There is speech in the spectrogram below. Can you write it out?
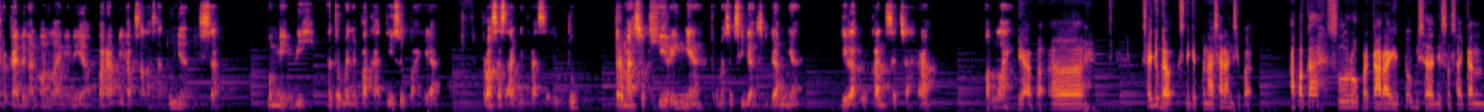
terkait dengan online ini ya para pihak salah satunya bisa memilih atau menyepakati supaya proses arbitrase itu termasuk hearingnya, termasuk sidang-sidangnya dilakukan secara online. Ya Pak, uh, saya juga sedikit penasaran sih Pak. Apakah seluruh perkara itu bisa diselesaikan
